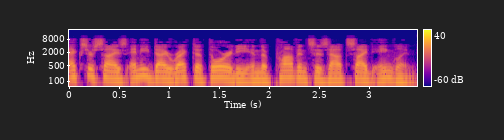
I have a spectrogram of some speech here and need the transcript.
exercise any direct authority in the provinces outside England,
